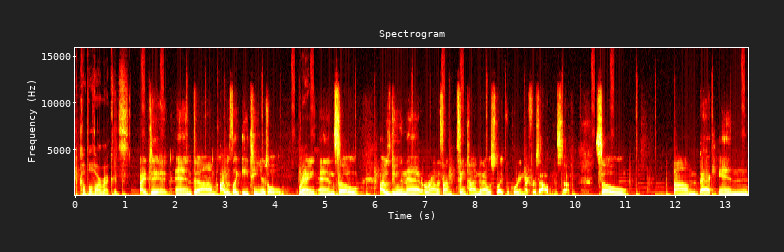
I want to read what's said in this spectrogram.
a couple of our records. I did, and um, I was like 18 years old, right? And so I was doing that around the same same time that I was like recording my first album and stuff. So um, back in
